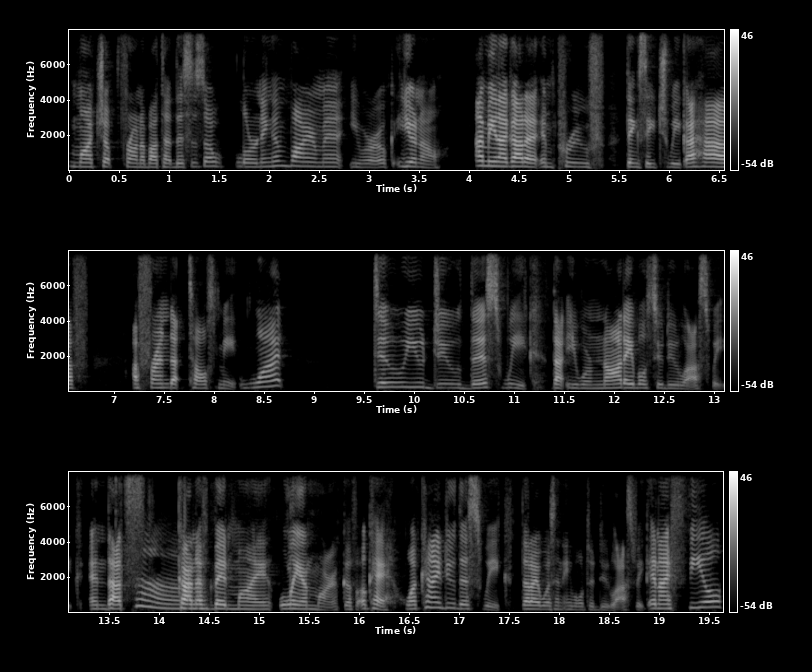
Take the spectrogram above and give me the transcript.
much upfront about that. This is a learning environment. You are okay. You know, I mean, I gotta improve things each week. I have a friend that tells me, "What do you do this week that you were not able to do last week?" And that's kind of been my landmark of okay, what can I do this week that I wasn't able to do last week? And I feel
